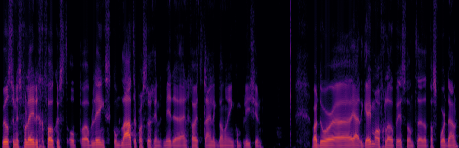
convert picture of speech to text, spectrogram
Wilson is volledig gefocust op, op links. Komt later pas terug in het midden en gooit uiteindelijk dan een incompletion. Waardoor ja, de game afgelopen is, want dat was fourth down.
